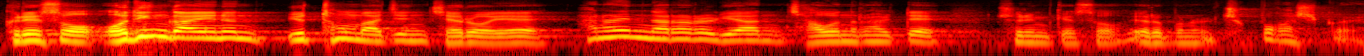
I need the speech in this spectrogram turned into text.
그래서 어딘가에는 유통마진 제로에 하나님 나라를 위한 자원을 할 때 주님께서 여러분을 축복하실 거예요.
